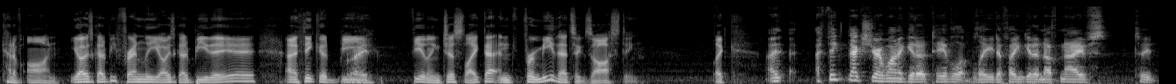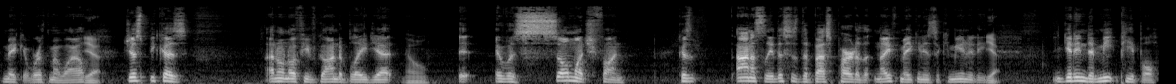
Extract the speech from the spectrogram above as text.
kind of on. You always got to be friendly. You always got to be there, and I think it would be Right. feeling just like that. And for me, that's exhausting. Like, I I think next year I want to get a table at Blade if I can get enough knives to make it worth my while. Yeah. Just because I don't know if you've gone to Blade yet. no, It it was so much fun because honestly, this is the best part of the knife making is the community. yeah, Getting to meet people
